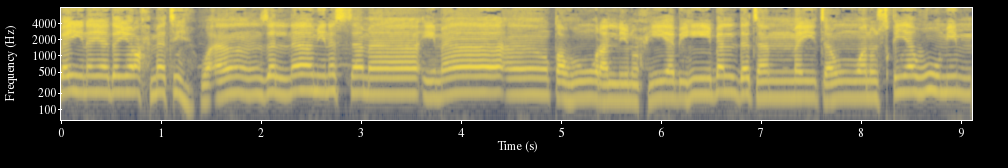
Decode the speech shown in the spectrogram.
بين يدي رحمته وأنزلنا من السماء ماء طهورا لنحيي به بلدة ميتا ونسقيه مما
